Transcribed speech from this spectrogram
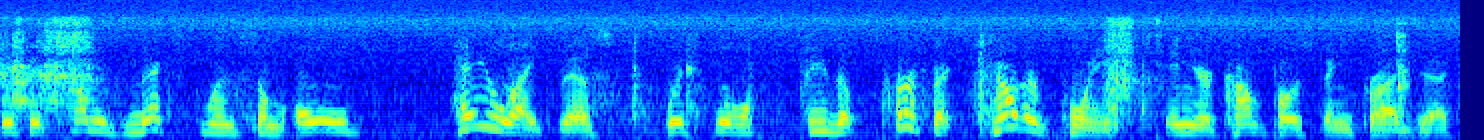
if it comes mixed with some old hay like this, which will be the perfect counterpoint in your composting project.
